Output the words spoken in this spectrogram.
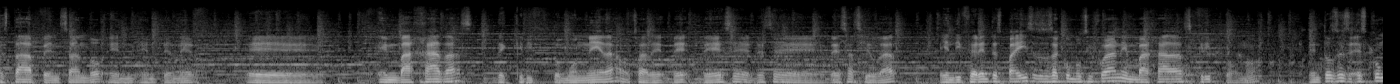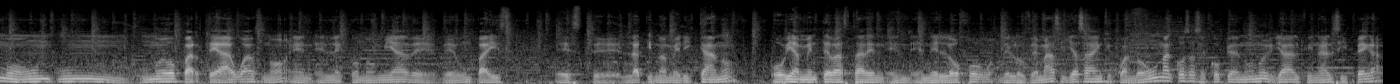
estaba pensando en, tener eh, embajadas de criptomoneda, o sea, de, ese, de, ese, de esa ciudad en diferentes países, o sea, como si fueran embajadas cripto, ¿no? Entonces es como un, nuevo parteaguas, ¿no? En, la economía de, un país este, latinoamericano. Obviamente va a estar en, el ojo de los demás y ya saben que cuando una cosa se copia en uno, ya al final si pega,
